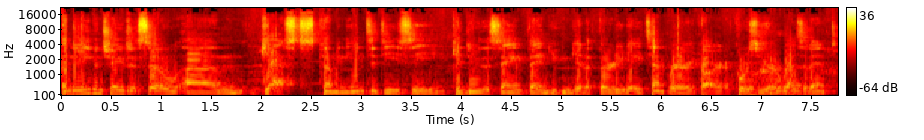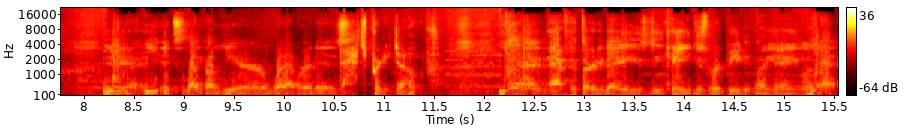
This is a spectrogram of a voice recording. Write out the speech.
And they even changed it so um, guests coming into DC can do the same thing. You can get a 30 day temporary card. Of course, you're a resident. Yeah. It's like a year or whatever it is. That's pretty dope. And Yeah. after 30 days, you- can you just repeat it? Like, hey, look, Yeah.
